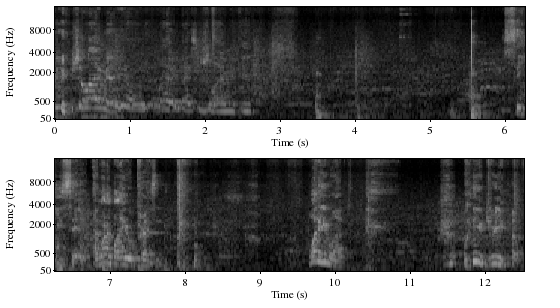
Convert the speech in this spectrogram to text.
Yerushalayim, you know, nice Yerushalayim kid. So he said, I want to buy you a present. what do you want? what do you dream of?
